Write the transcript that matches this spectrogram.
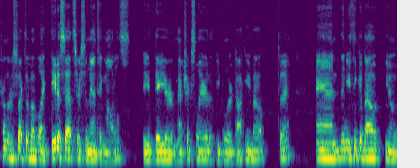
from the perspective of like data sets or semantic models, they're your metrics layer that people are talking about today. And then you think about, you know,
